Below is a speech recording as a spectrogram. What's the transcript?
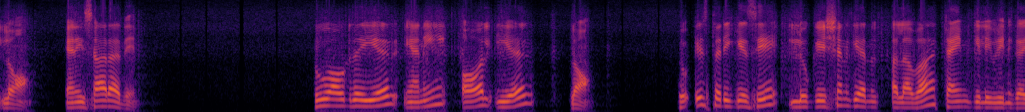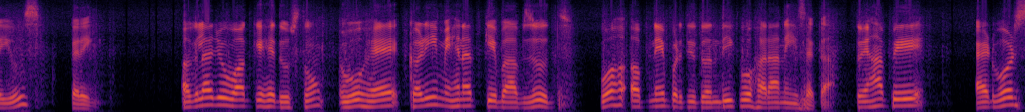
लॉन्ग यानी सारा दिन. थ्रू आउट द ईयर यानी ऑल ईयर लॉन्ग तो इस तरीके से लोकेशन के अलावा टाइम के लिए भी इनका यूज़ करेंगे. अगला जो वाक्य है दोस्तों, वो है, कड़ी मेहनत के बावजूद वह अपने प्रतिद्वंदी को हरा नहीं सका। तो यहाँ पे एडवर्स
